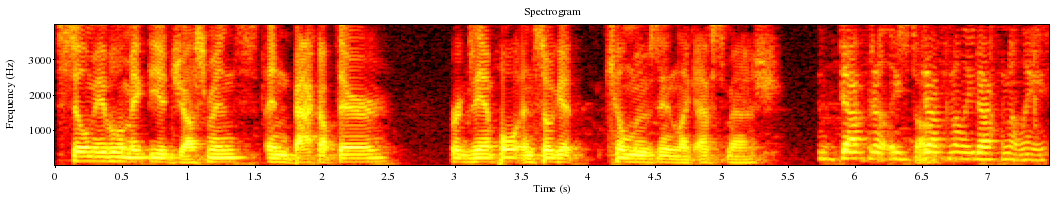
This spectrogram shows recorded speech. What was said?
still able to make the adjustments and back up there, for example, and still get kill moves in like F Smash. Definitely, Stuff. definitely, definitely.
